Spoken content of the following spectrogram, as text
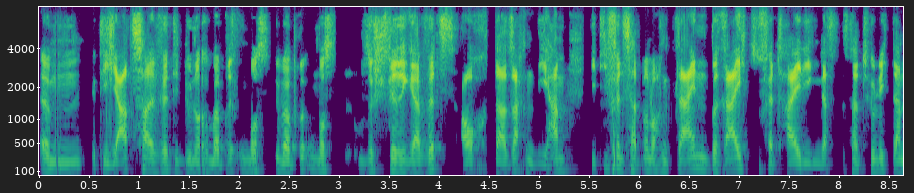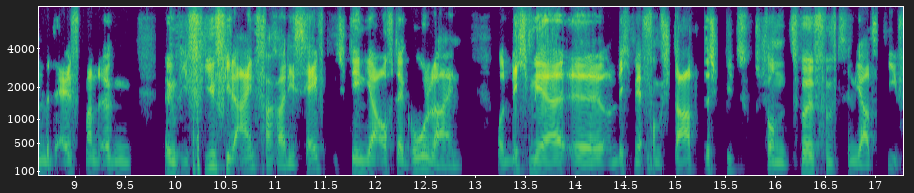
ähm, die Jahrzahl wird, die du noch überbrücken musst, überbrücken musst, umso schwieriger wird es auch da Sachen. Die haben, die Defense hat nur noch einen kleinen Bereich zu verteidigen. Das ist natürlich dann mit elf Mann irgend, irgendwie viel, viel einfacher. Die Safeties stehen ja auf der Goal-Line und nicht mehr äh, und nicht mehr vom Start des Spiels schon 12, 15 Yards tief.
